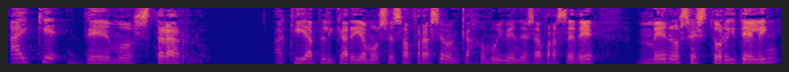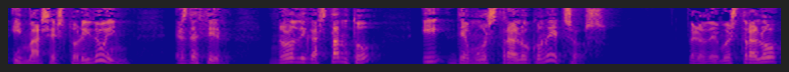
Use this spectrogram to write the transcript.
hay que demostrarlo. Aquí aplicaríamos esa frase, o encaja muy bien esa frase de menos storytelling y más story doing. Es decir, no lo digas tanto y demuéstralo con hechos. Pero demuéstralo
